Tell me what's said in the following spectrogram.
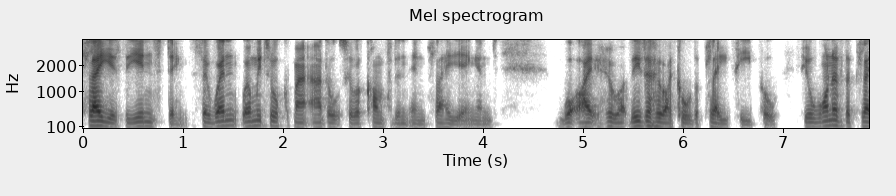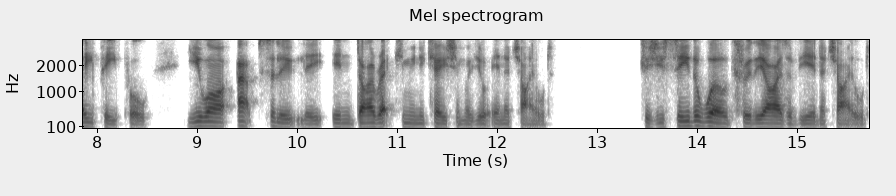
Play is the instinct. So when when we talk about adults who are confident in playing and what i who are, these are who i call the play people. If you're one of the play people you are absolutely in direct communication with your inner child because you see the world through the eyes of the inner child.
